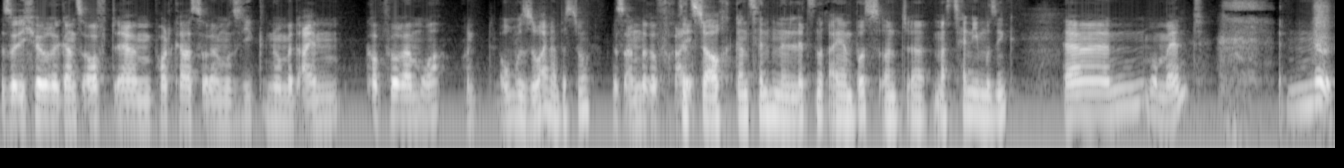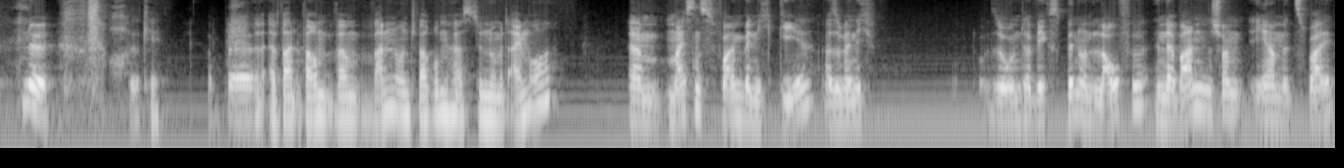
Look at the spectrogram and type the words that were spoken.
also ich höre ganz oft ähm, Podcasts oder Musik nur mit einem Kopfhörer im Ohr. Und oh, so einer bist du? Das andere frei. Sitzt du auch ganz hinten in der letzten Reihe im Bus und äh, machst Handymusik? Äh, Moment. nö, nö. Oh, okay. Hab, äh, äh warum, warum, wann und warum hörst du nur mit einem Ohr? Ähm, meistens vor allem, wenn ich gehe, also wenn ich so unterwegs bin und laufe. In der Bahn schon eher mit zwei.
